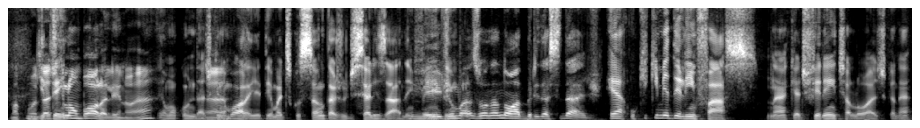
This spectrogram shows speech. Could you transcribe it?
Uma comunidade tem... quilombola ali, não é? É uma comunidade é. quilombola. E tem uma discussão, está judicializada, enfim. No meio de uma um... zona nobre da cidade. É, o que, que Medellín faz, né? Que é diferente a lógica, né?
